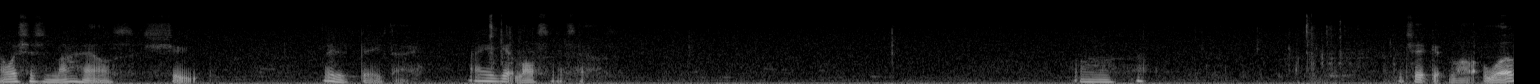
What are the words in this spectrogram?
I wish this was my house. Shoot. Look at this big thing. I can get lost in this house. Uh, the chick get lost. Whoa,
